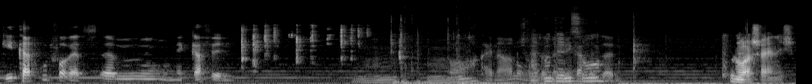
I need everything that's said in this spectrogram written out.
Geht gerade gut vorwärts. Ähm, McGuffin. Keine Ahnung. Schreibt man den so? Sein? Unwahrscheinlich.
